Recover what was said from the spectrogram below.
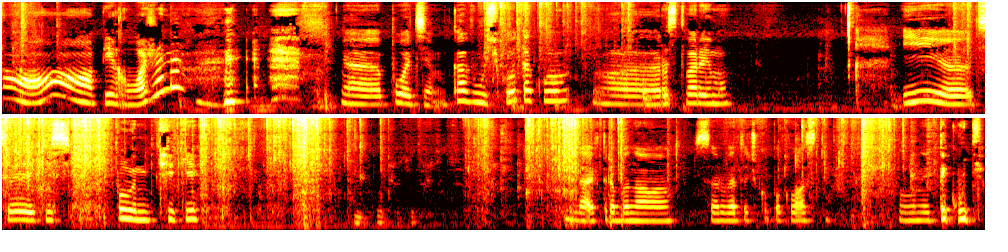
О, пірожене? Е, Потім кавуську таку е, розтвориму. І е, це якісь пончики. Да, їх треба на серветочку покласти. Вони текуть.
